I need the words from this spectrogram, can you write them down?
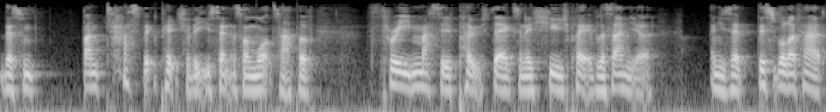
There's some fantastic picture that you sent us on WhatsApp of three massive poached eggs and a huge plate of lasagna, and you said, "This is what I've had."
